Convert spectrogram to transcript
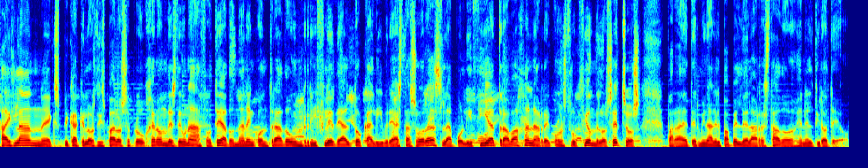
Highland explica que los disparos se produjeron desde una azotea donde han encontrado un rifle de alto calibre. A estas horas la policía trabaja en la reconstrucción de los hechos para determinar el papel del arrestado en el tiroteo.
